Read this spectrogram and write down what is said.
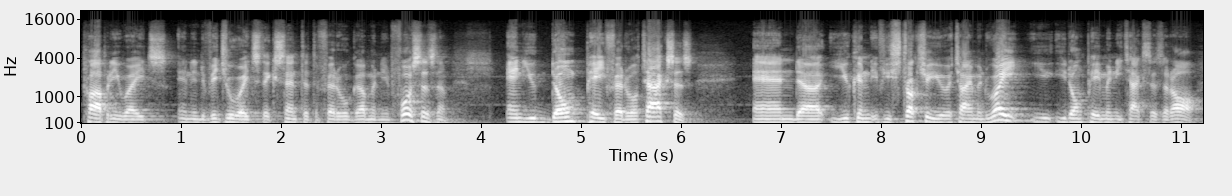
property rights and individual rights to the extent that the federal government enforces them, and you don't pay federal taxes. And uh, you can, if you structure your retirement right, you, you don't pay many taxes at all.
